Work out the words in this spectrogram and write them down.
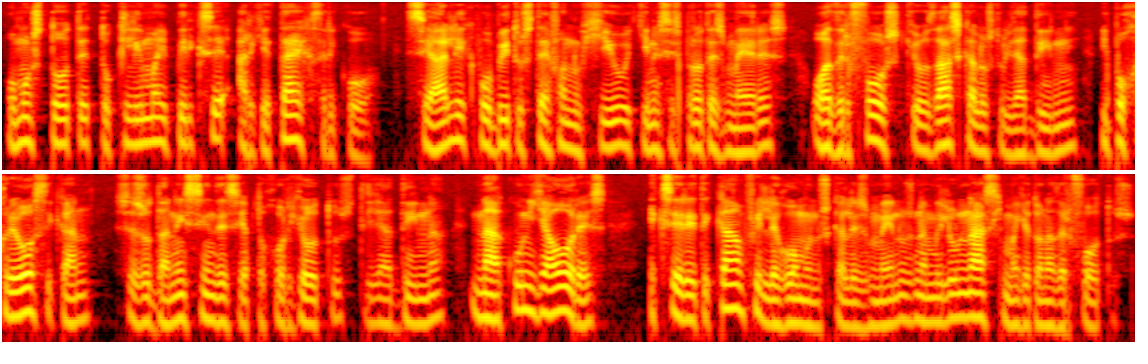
όμως τότε το κλίμα υπήρξε αρκετά εχθρικό. Σε άλλη εκπομπή του Στέφανου Χίου εκείνες τις πρώτες μέρες, ο αδερφός και ο δάσκαλος του Λιαντίνη υποχρεώθηκαν, σε ζωντανή σύνδεση από το χωριό τους, τη Λιαντίνα, να ακούν για ώρες εξαιρετικά αμφιλεγόμενους καλεσμένους να μιλούν άσχημα για τον αδερφό τους.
